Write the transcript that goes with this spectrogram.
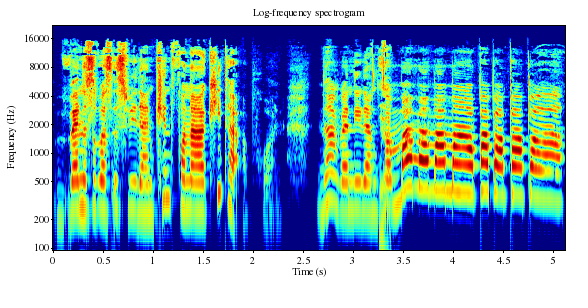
wenn es sowas ist wie dein Kind von der Kita abholen. Ne? Wenn die dann ja. kommen, Mama, Mama, Papa, Papa,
